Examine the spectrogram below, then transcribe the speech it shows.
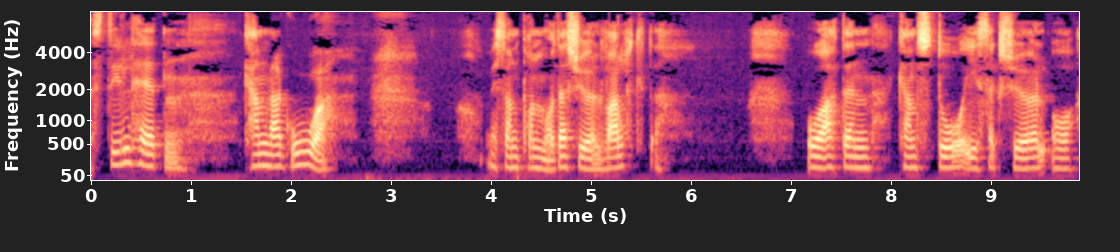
stillheten kan være god hvis han på en måte er sjølvalgte og at en kan stå i seg sjøl og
